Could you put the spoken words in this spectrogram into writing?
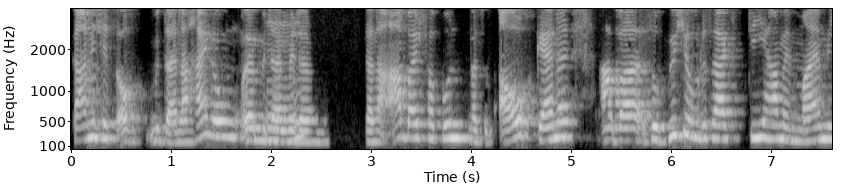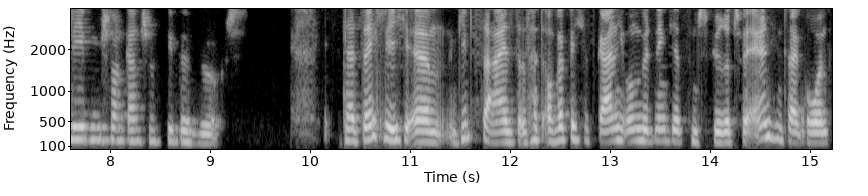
gar nicht jetzt auch mit deiner Heilung, äh, mit, mhm. deiner, mit deiner, deiner Arbeit verbunden, also auch gerne, aber so Bücher, wo du sagst, die haben in meinem Leben schon ganz schön viel bewirkt. Tatsächlich ähm, gibt es da eins, das hat auch wirklich jetzt gar nicht unbedingt jetzt einen spirituellen Hintergrund.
